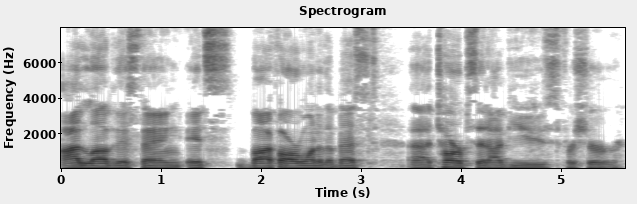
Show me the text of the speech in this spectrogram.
I love this thing. It's by far one of the best uh, tarps that I've used for sure.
